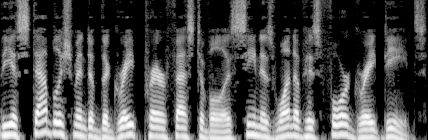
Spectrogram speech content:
The establishment of the Great Prayer Festival is seen as one of his four great deeds.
